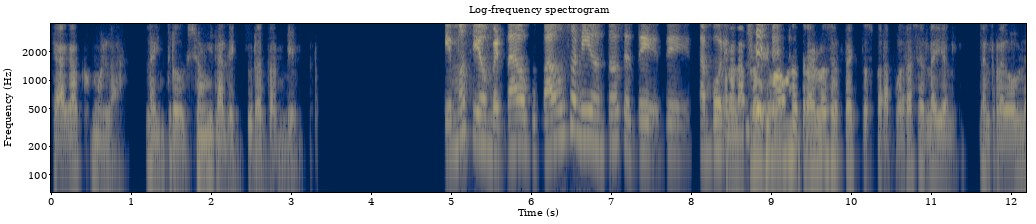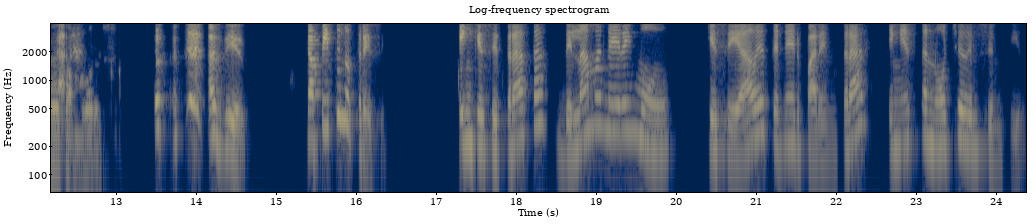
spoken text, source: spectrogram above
que haga como la, la introducción y la lectura también. Qué emoción, ¿verdad? Ocupaba un sonido entonces de, de tambores. Para la próxima vamos a traer los efectos para poder hacerle ahí el, el redoble de tambores. Así es. Capítulo 13, en que se trata de la manera y modo que se ha de tener para entrar en esta noche del sentido.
